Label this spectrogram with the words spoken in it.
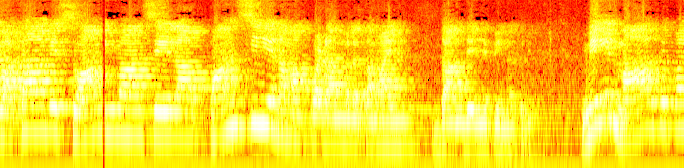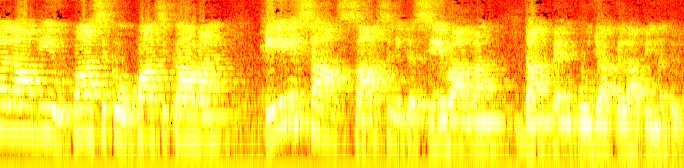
වතාවේ ස්වාමීන් වහන්සේලා 500 නමක් වඩම්වල තමයි දන් දෙන්නේ පින්නතුනි. මේ මාර්ගඵලලාභී උපාසක උපාසිකාවන් ඒසා ශාසනික සේවාවන් දන්පැන් පූජා කළා පින්නතුනි.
